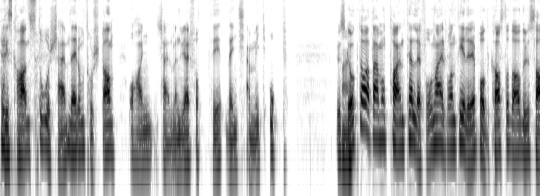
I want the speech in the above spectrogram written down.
Vi skal ha en storskjerm der om torsdagen, og han skjermen vi har fått til, den kommer ikke opp. Husker dere da at jeg måtte ta en telefon her på en tidligere podkast, og da du sa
